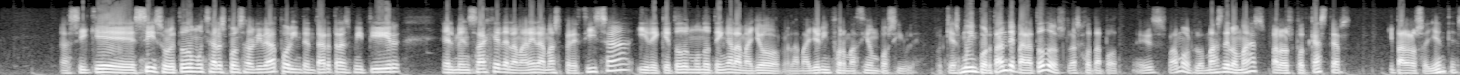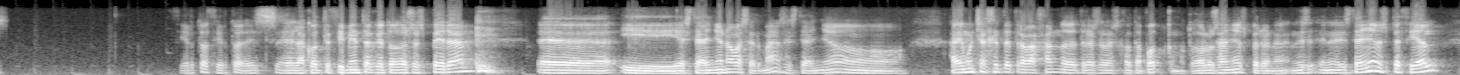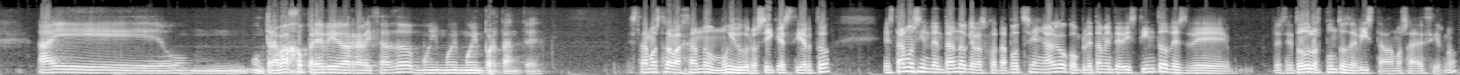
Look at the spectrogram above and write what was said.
Así que sí, sobre todo mucha responsabilidad por intentar transmitir el mensaje de la manera más precisa y de que todo el mundo tenga la mayor, la mayor información posible. Porque es muy importante para todos las JPod. Es, vamos, lo más de lo más para los podcasters y para los oyentes. Cierto, cierto. Es el acontecimiento que todos esperan eh, y este año no va a ser más. Este año hay mucha gente trabajando detrás de las JPOT, como todos los años, pero en este año en especial hay un, trabajo previo realizado muy, muy, muy importante. Estamos trabajando muy duro, sí que es cierto. Estamos intentando que las JPOD sean algo completamente distinto desde, desde todos los puntos de vista, vamos a decir, ¿no?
